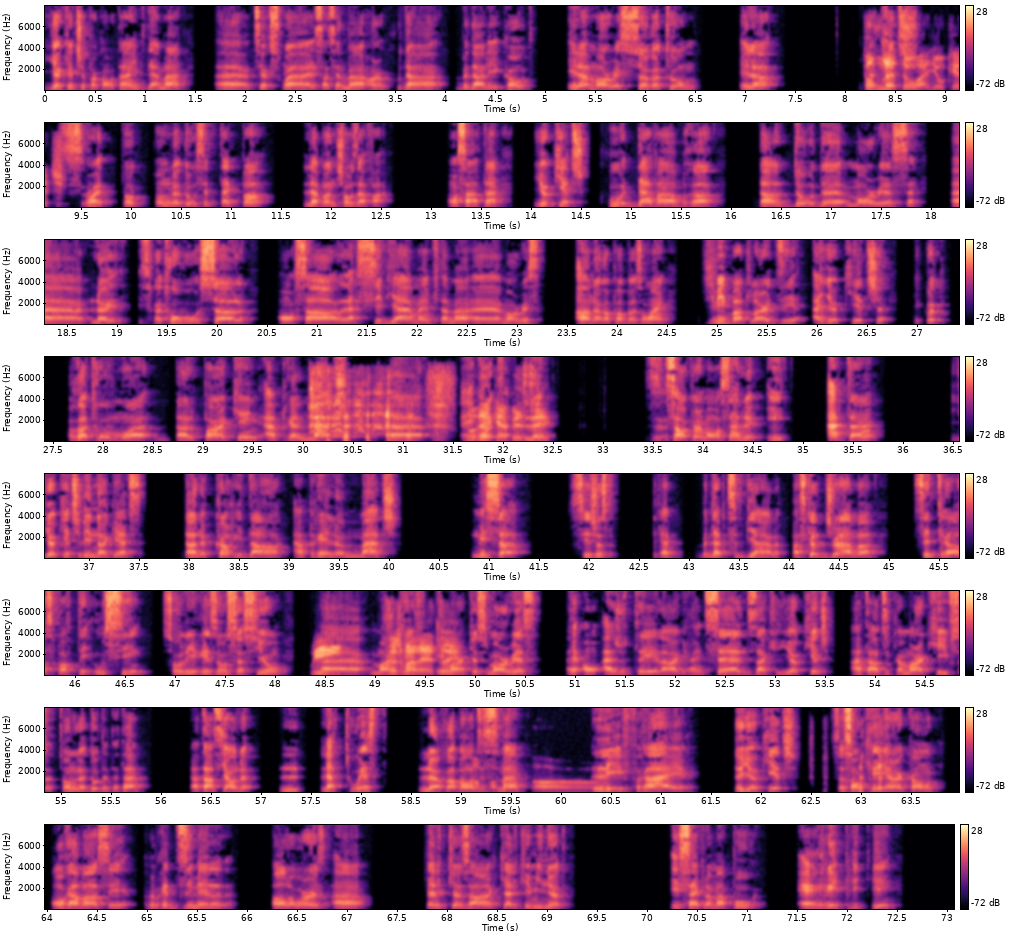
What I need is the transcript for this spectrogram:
Jokic n'est pas content, évidemment. Euh, il reçoit essentiellement un coup dans, dans les côtes. Et là, Morris se retourne. Et là. Tourne le dos à Jokic. Ouais, tourne, le dos. C'est peut-être pas la bonne chose à faire. On s'entend. Jokic, coup d'avant-bras dans le dos de Morris. Euh, là, il se retrouve au sol. On sort la civière, même finalement, euh, Morris en aura pas besoin. Jimmy Butler dit à Jokic Écoute, retrouve-moi dans le parking après le match. euh, écoute, ça n'a aucun bon sens. Le Heat attend Jokic et les Nuggets dans le corridor après le match. Mais ça, c'est juste de la, petite bière. Parce que le drama s'est transporté aussi sur les réseaux sociaux. Oui, euh, et Marcus Morris eh, ont ajouté leur grain de sel, disant que Jokic a attendu que Markif se tourne le dos. Attention, la twist, le rebondissement, oh, oh, oh. les frères de Jokic se sont créés un compte, ont ramassé à peu près 10 000 followers en quelques heures, quelques minutes, et simplement pour répliquer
